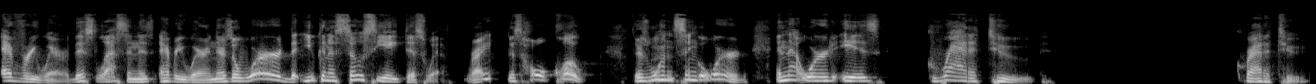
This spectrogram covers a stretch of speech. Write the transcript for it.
everywhere. This lesson is everywhere. And there's a word that you can associate this with, right? This whole quote. There's one single word and that word is gratitude. Gratitude.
